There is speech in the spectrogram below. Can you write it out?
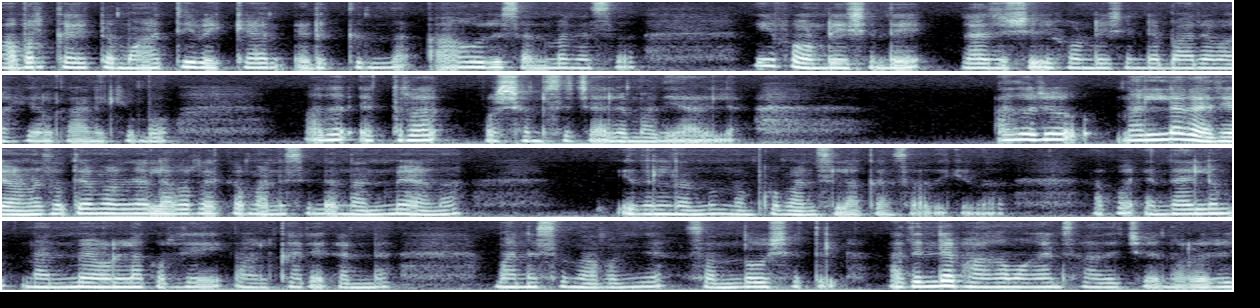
അവർക്കായിട്ട് മാറ്റി വയ്ക്കാൻ എടുക്കുന്ന ആ ഒരു സന്മനസ് ഈ ഫൗണ്ടേഷന്റെ രാജേശ്വരി ഫൗണ്ടേഷന്റെ ഭാരവാഹികൾ കാണിക്കുമ്പോൾ അത് എത്ര പ്രശംസിച്ചാലും മതിയാവില്ല. അതൊരു നല്ല കാര്യമാണ്. സത്യം പറഞ്ഞാൽ അവരുടെയൊക്കെ മനസ്സിന്റെ നന്മയാണ് ഇതിൽ നിന്നും നമുക്ക് മനസ്സിലാക്കാൻ സാധിക്കുന്നത്. അപ്പോൾ എന്തായാലും നന്മയുള്ള കുറച്ച് ആൾക്കാരെ കണ്ട് മനസ്സ് നിറഞ്ഞ സന്തോഷത്തിൽ അതിന്റെ ഭാഗമാകാൻ സാധിച്ചു എന്നുള്ളൊരു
